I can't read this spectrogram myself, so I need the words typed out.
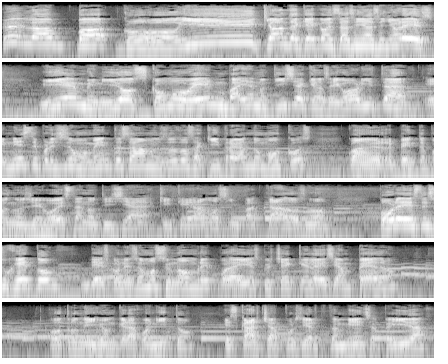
Relámpago. ¿Y qué onda? ¿Qué? ¿Cómo están, señoras y señores? Bienvenidos, como ven, vaya noticia que nos llegó ahorita. En este preciso momento estábamos nosotros aquí tragando mocos cuando de repente pues nos llegó esta noticia que quedamos impactados, ¿no? Pobre este sujeto, desconocemos su nombre, por ahí escuché que le decían Pedro, otros me dijeron que era Juanito, Escarcha, por cierto, también se apellida,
